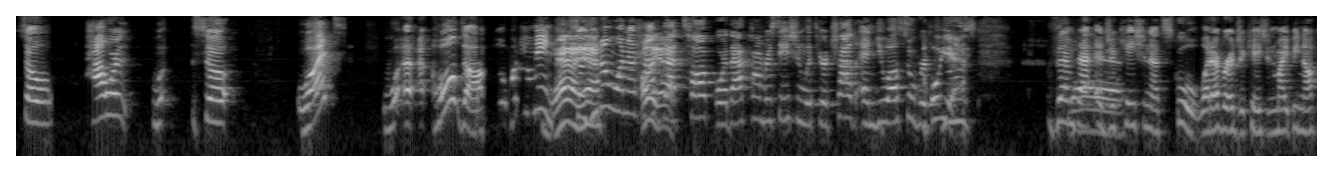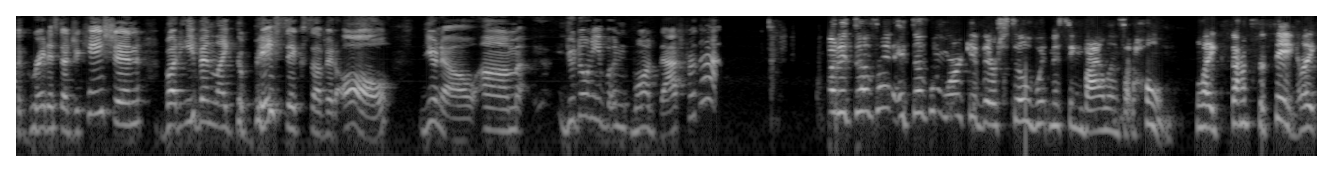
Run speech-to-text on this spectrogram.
So how are so what? Wha- uh, hold up. What do you mean? Yeah, so yeah. you don't want to Oh, have yeah. that talk or that conversation with your child, and you also refuse Oh, them that education at school, whatever education might be not the greatest education, but even like the basics of it all. You know, um, you don't even want that for them. But it doesn't it doesn't work if they're still witnessing violence at home. Like that's the thing. Like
